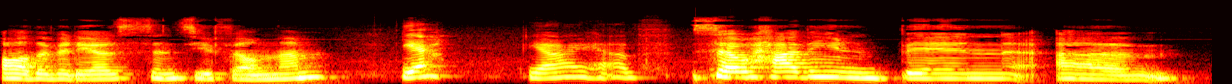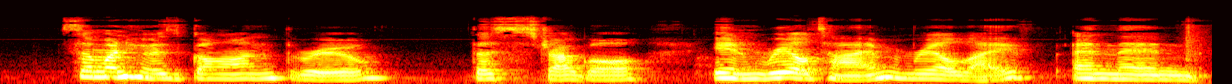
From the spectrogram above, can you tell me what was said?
all the videos since you filmed them? Yeah yeah i have. So having been um, someone who has gone through the struggle in real time real life and then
